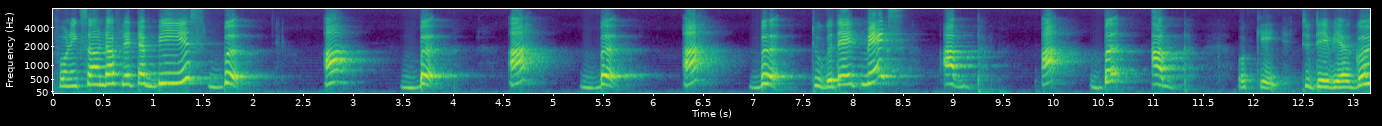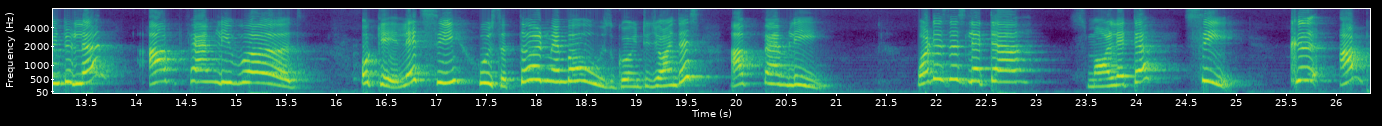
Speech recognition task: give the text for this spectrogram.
Phonic sound of letter b is b. A. B. A. B. A. B. Together it makes up a b up okay today we are going to learn up family words okay let's see who is the third member who is going to join this up family. What is this letter? Small letter c. K up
